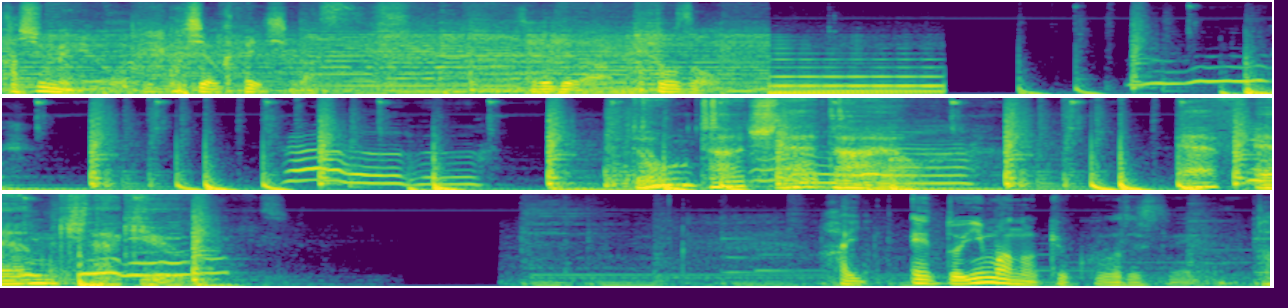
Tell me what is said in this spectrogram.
歌手名をご紹介します。それではどうぞ。Don't touch that dial. FM. はい。えっと今の曲はですね「黄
